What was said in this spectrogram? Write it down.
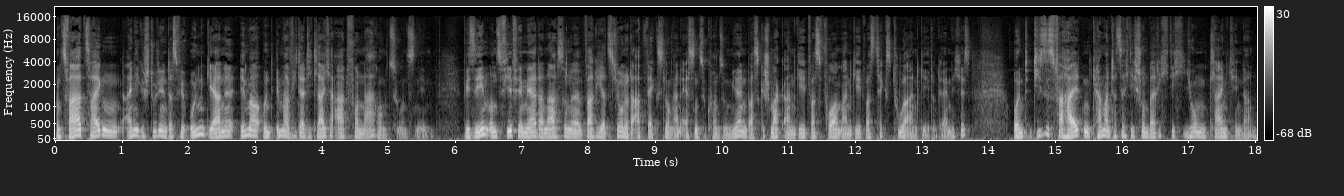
Und zwar zeigen einige Studien, dass wir ungerne immer und immer wieder die gleiche Art von Nahrung zu uns nehmen. Wir sehen uns viel, viel mehr danach, so eine Variation oder Abwechslung an Essen zu konsumieren, was Geschmack angeht, was Form angeht, was Textur angeht und ähnliches. Und dieses Verhalten kann man tatsächlich schon bei richtig jungen Kleinkindern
